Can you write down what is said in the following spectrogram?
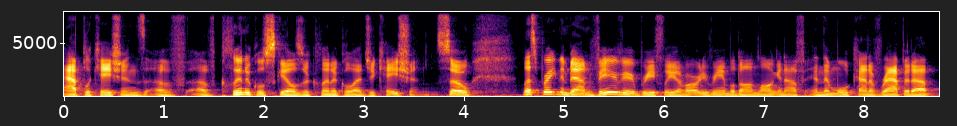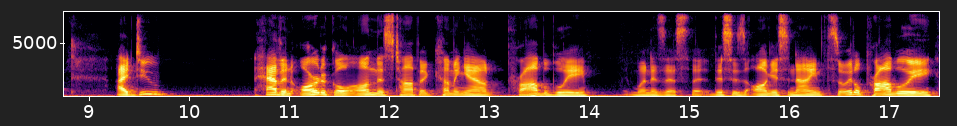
applications of, of clinical skills or clinical education. So let's break them down very, very briefly. I've already rambled on long enough, and then we'll kind of wrap it up. I do have an article on this topic coming out probably, when is this? This is August 9th. So it'll probably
